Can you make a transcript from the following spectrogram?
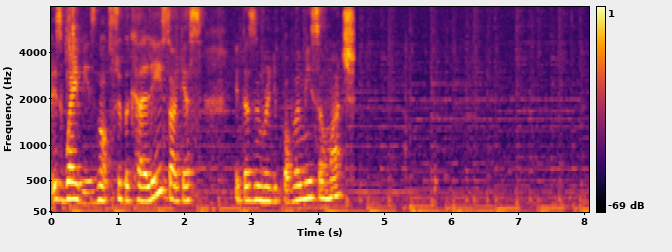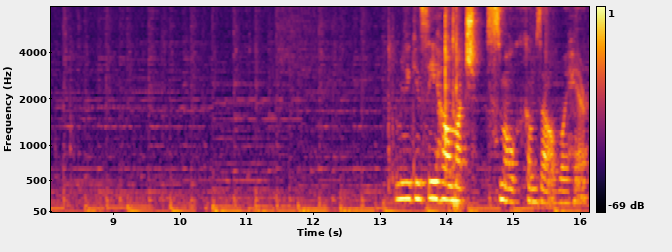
is wavy it's not super curly so I guess it doesn't really bother me so much I mean, you can see how much smoke comes out of my hair.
